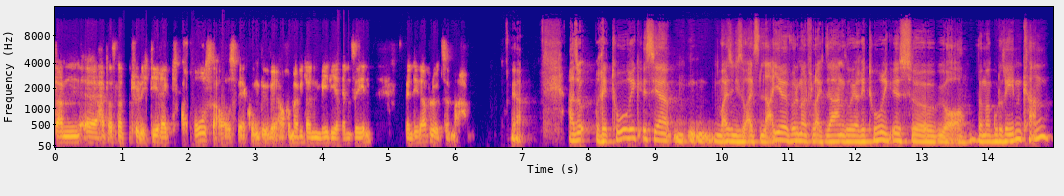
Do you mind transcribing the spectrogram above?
dann äh, hat das natürlich direkt große Auswirkungen, wie wir auch immer wieder in den Medien sehen, wenn die da Blödsinn machen. Ja. Also Rhetorik ist ja, weiß ich nicht, so als Laie würde man vielleicht sagen, so ja, Rhetorik ist, äh, ja, wenn man gut reden kann,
